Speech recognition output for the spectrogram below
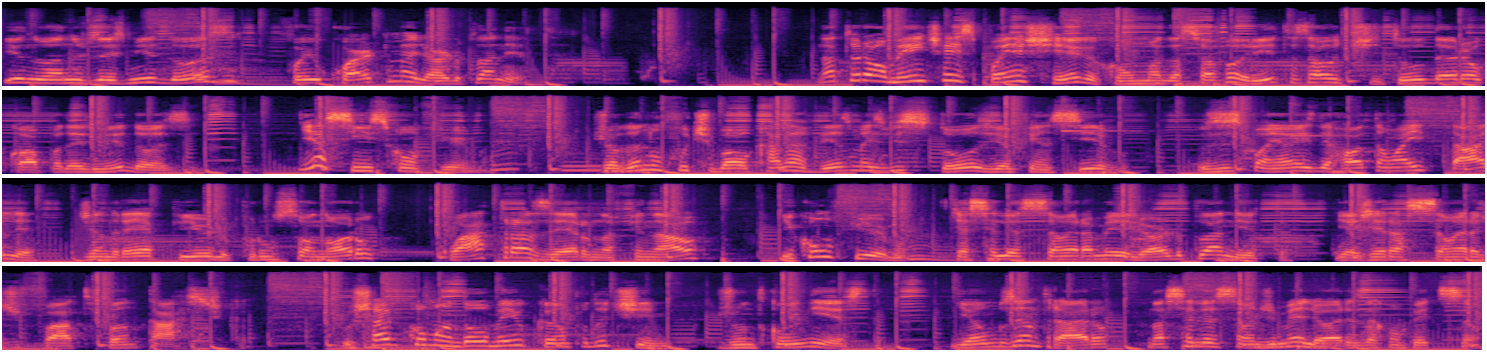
E no ano de 2012 foi o quarto melhor do planeta. Naturalmente, a Espanha chega como uma das favoritas ao título da Eurocopa 2012. E assim se confirma. Jogando um futebol cada vez mais vistoso e ofensivo, os espanhóis derrotam a Itália de Andrea Pirlo por um sonoro 4 a 0 na final e confirmam que a seleção era a melhor do planeta e a geração era de fato fantástica. O Xavi comandou o meio-campo do time, junto com Iniesta, e ambos entraram na seleção de melhores da competição.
